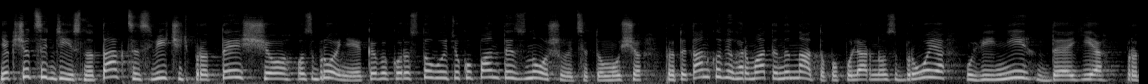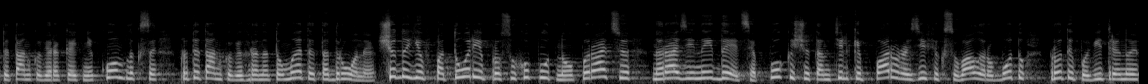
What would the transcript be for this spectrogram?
Якщо це дійсно так, це свідчить про те, що озброєння, яке використовують окупанти, зношується, тому що протитанкові гармати не надто популярна зброя у війні, де є протитанкові ракетні комплекси, протитанкові гранатомети та дрони. Щодо Євпаторії про сухопутну операцію наразі й не йдеться. Поки що там тільки пару разів фіксували роботу протиповітряної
